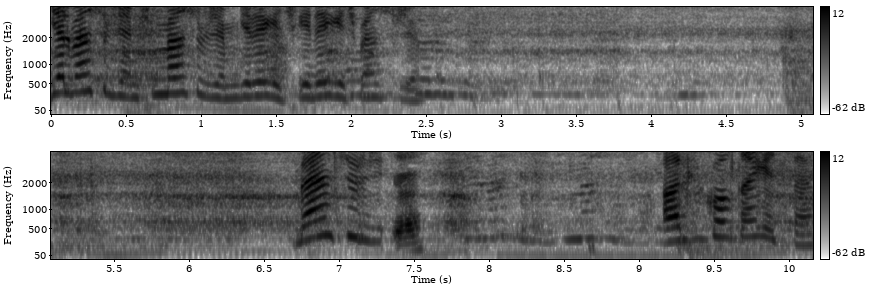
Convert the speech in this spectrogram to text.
Gel ben süreceğim. Şimdi ben süreceğim. Geriye geç. Geriye geç. Ben süreceğim. Ben süreceğim. Gel. Arka koltuğa geç sen.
